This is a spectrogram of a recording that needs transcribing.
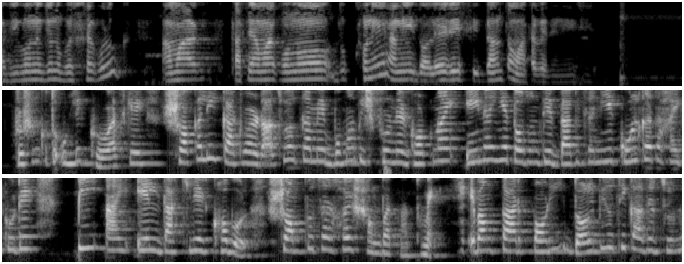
আজীবনের জন্য বহিষ্কার করুক আমার তাতে আমার কোনো দুঃখ নেই আমি দলের এই সিদ্ধান্ত মাথা পেতে নিয়েছি। প্রসঙ্গত উল্লেখ্য, আজকে সকালেই কাটোয়ার রাজুয়া গ্রামে বোমা বিস্ফোরণের ঘটনায় এনআইএ তদন্তের দাবি জানিয়ে কলকাতা হাইকোর্টে পিআইএল দাখিলের খবর সম্প্রচার হয় সংবাদ মাধ্যমে এবং তারপরেই দলবিরোধী কাজের জন্য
